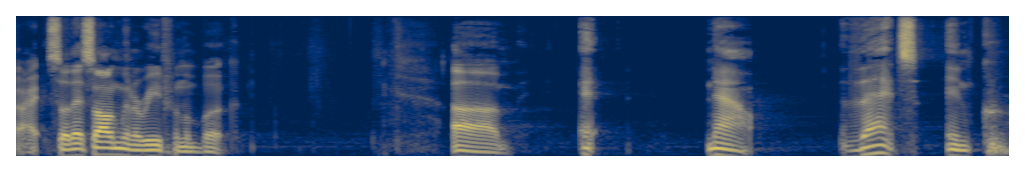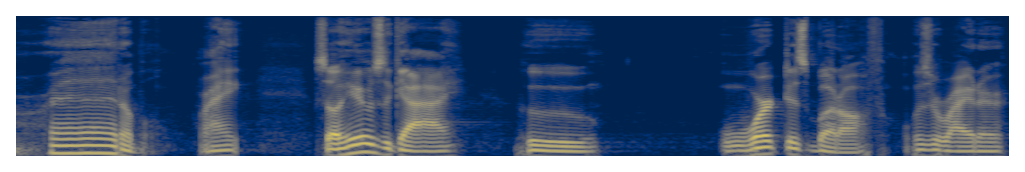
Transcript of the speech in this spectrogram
All right, so that's all I'm going to read from the book. Um, eh, now, that's incredible, right? So here's a guy who worked his butt off, was a writer,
